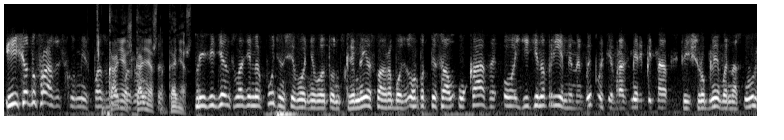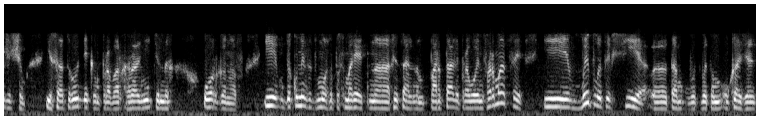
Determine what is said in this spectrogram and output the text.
И еще одну фразочку, Миш, позволь, Конечно, пожалуйста. конечно, конечно. Президент Владимир Путин сегодня, вот он в Кремле сказал, работает, он подписал указы о единовременной выплате в размере 15 тысяч рублей военнослужащим и сотрудникам правоохранительных органов. И документы можно посмотреть на официальном портале правовой информации. И выплаты все, э, там вот в этом указе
